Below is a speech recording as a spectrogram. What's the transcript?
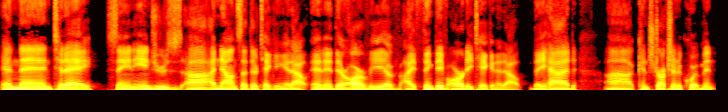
And then today, St. Andrews uh, announced that they're taking it out, and their RV of I think they've already taken it out. They had uh, construction equipment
